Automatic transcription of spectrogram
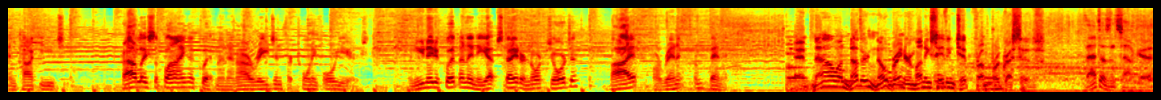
and Takeuchi. Proudly supplying equipment in our region for 24 years. When you need equipment in the upstate or North Georgia, buy it or rent it from Bennett. And now another no-brainer money-saving tip from Progressive. That doesn't sound good.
